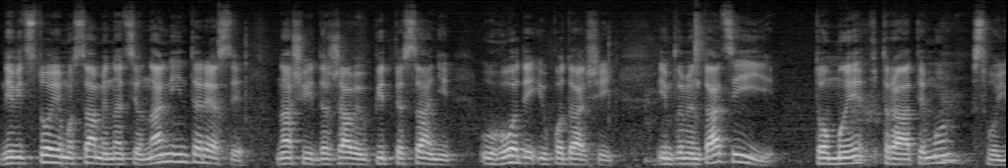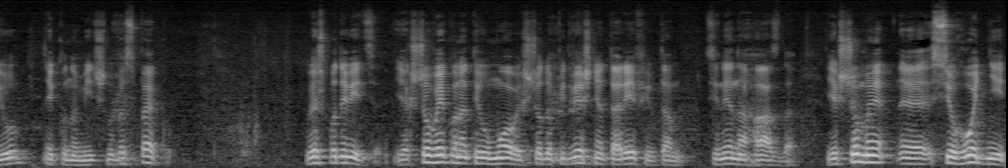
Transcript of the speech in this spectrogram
не відстоїмо саме національні інтереси нашої держави в підписанні угоди і в подальшій імплементації її, то ми втратимо свою економічну безпеку. Ви ж подивіться, якщо виконати умови щодо підвищення тарифів там, ціни на газ, якщо ми е, сьогодні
